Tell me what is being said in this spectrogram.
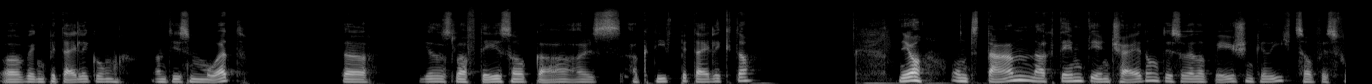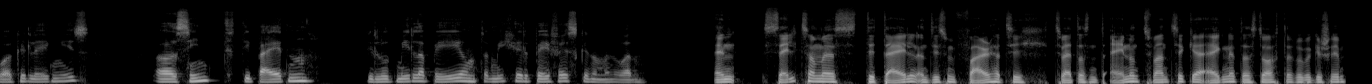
äh, wegen Beteiligung an diesem Mord. Der Miroslav D. sogar als Aktivbeteiligter. Ja, und dann, nachdem die Entscheidung des Europäischen Gerichtshofes vorgelegen ist, äh, sind die beiden, die Ludmila B. und der Michael B. festgenommen worden. Ein seltsames Detail an diesem Fall hat sich 2021 ereignet, hast du auch darüber geschrieben.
